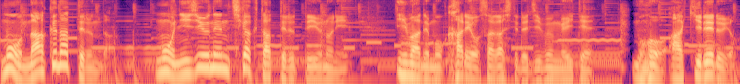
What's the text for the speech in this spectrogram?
もう亡くなってるんだ。もう20年近く経ってるっていうのに、今でも彼を探してる自分がいて、もう呆れるよ。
